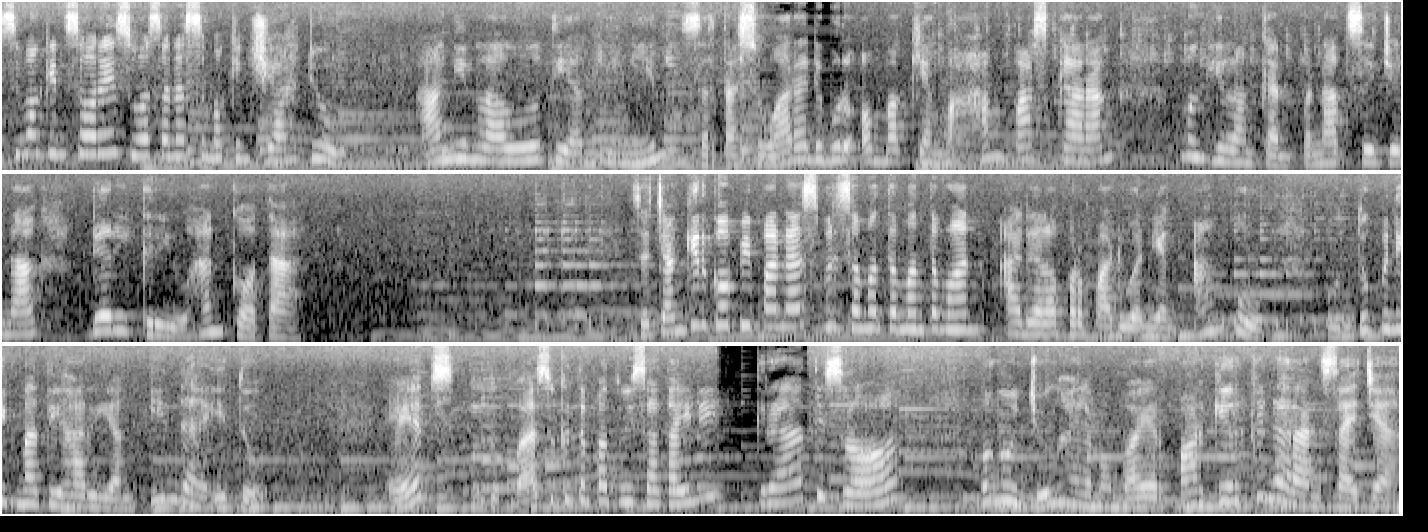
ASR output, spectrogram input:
Semakin sore suasana semakin syahdu. Angin laut yang dingin serta suara debur ombak yang menghampas karang menghilangkan penat sejenak dari keriuhan kota. Secangkir kopi panas bersama teman-teman adalah perpaduan yang ampuh untuk menikmati hari yang indah itu. Eits, untuk masuk ke tempat wisata ini gratis loh. Pengunjung hanya membayar parkir kendaraan saja.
